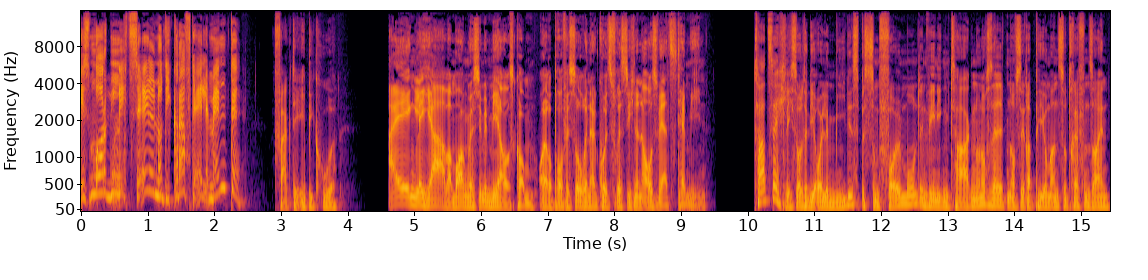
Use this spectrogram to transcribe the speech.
Ist morgen nicht Zählen und die Kraft der Elemente? fragte Epikur. Eigentlich ja, aber morgen müsst ihr mit mir auskommen. Eure Professorin hat kurzfristig einen Auswärtstermin. Tatsächlich sollte die Eule Mides bis zum Vollmond in wenigen Tagen nur noch selten auf Serapeum anzutreffen sein.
